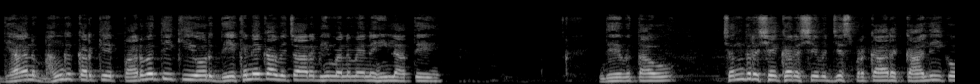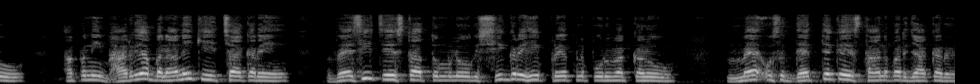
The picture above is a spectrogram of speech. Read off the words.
ध्यान भंग करके पार्वती की ओर देखने का विचार भी मन में नहीं लाते। देवताओं, चंद्रशेखर शिव जिस प्रकार काली को अपनी भार्या बनाने की इच्छा करें, वैसी चेष्टा तुम लोग शीघ्र ही प्रयत्न पूर्वक करो। मैं उस दैत्य के स्थान पर जाकर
